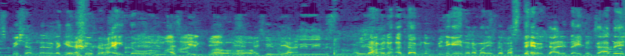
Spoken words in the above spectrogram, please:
special na lalagyan ni Super Idol. Oo. Sino maglilinis nun? Ang dami nung ang dami nung binigay na naman ng The Master tsaka ng The Idol sa atin.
